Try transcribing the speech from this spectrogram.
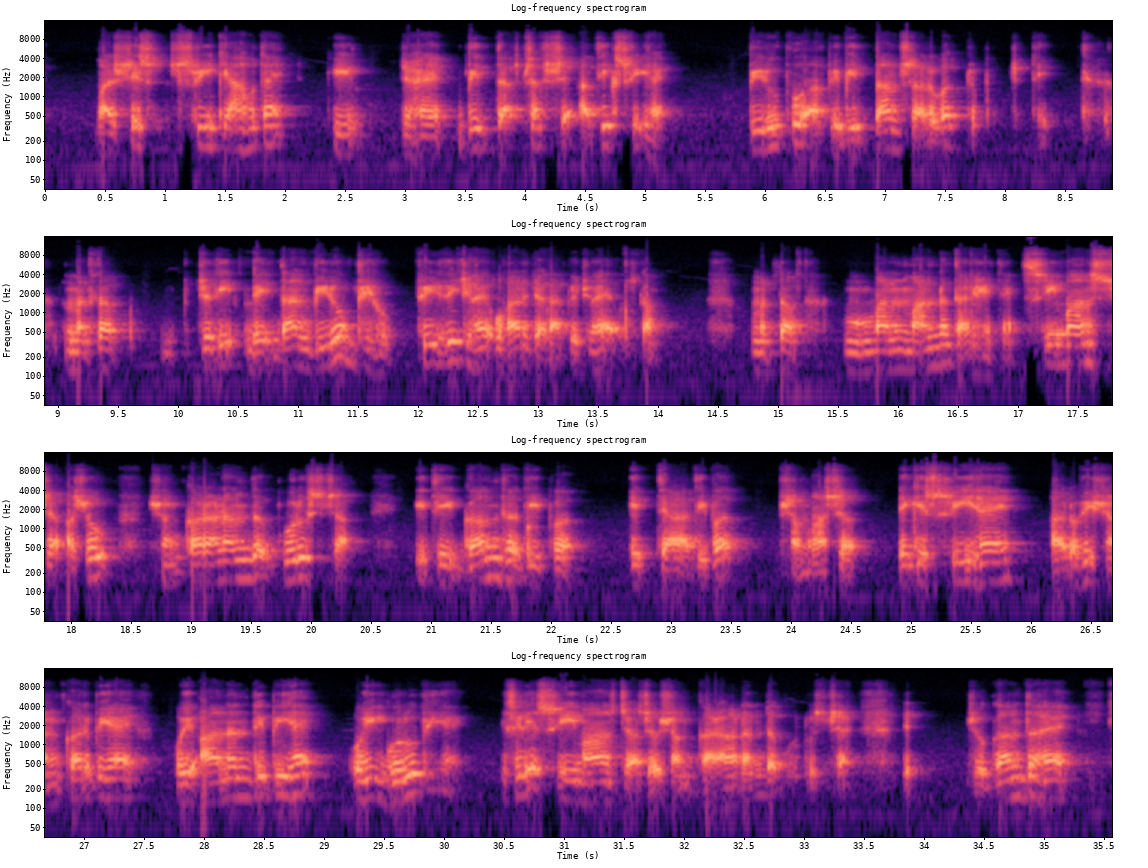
श्री क्या होता है कि जो है, विद्या सबसे अधिक श्री है। विरूप अपि विद्वान सर्वत्र पूछते मतलब यदि विद्वान विरूप भी हो फिर भी जो है वो हर जगह पे जो है उसका मतलब मान, मान्यता रहते हैं। श्रीमान अशो शंकरानंद गुरुश्च इति गंध दीप इत्यादि समास। देखिए, श्री है और वही शंकर भी है वही आनंद भी है वही गुरु भी है। इसलिए श्रीमान शंकर आनंद गुरु जो गंध है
